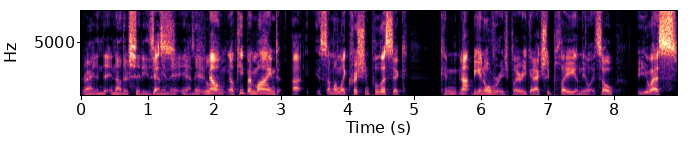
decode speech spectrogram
right in, the, in other cities. Yes. I mean, they, yeah. yes. They, now, now, keep in mind, uh, someone like Christian Pulisic can not be an overage player. He could actually play in the. So the U.S.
